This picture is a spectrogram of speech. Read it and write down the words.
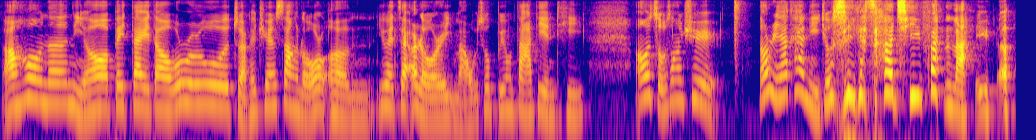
然后呢，你要被带到呜呜呜转个圈上楼，嗯，因为在二楼而已嘛，我说不用搭电梯，然后走上去，然后人家看你就是一个 诈欺犯来了。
